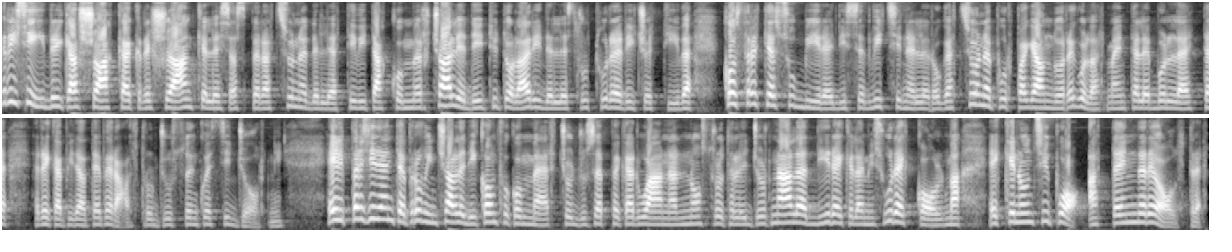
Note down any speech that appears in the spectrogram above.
Crisi idrica sciacca cresce anche l'esasperazione delle attività commerciali e dei titolari delle strutture ricettive, costretti a subire disservizi nell'erogazione pur pagando regolarmente le bollette, recapitate peraltro giusto in questi giorni. E il presidente provinciale di Confcommercio Giuseppe Caruana al nostro telegiornale a dire che la misura è colma e che non si può attendere oltre.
